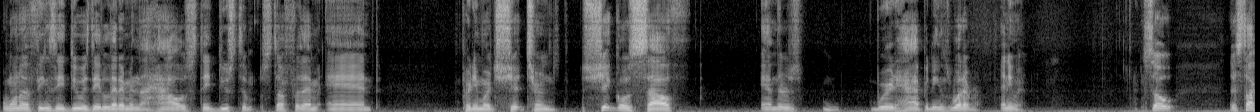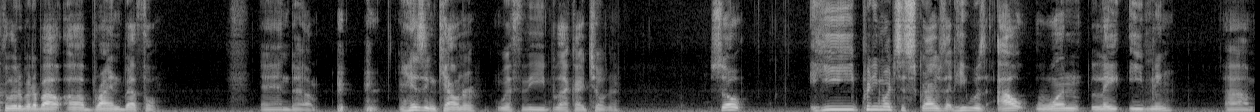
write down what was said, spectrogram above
one of the things they do is they let them in the house. They do st- stuff for them, and pretty much shit turns shit goes south, and there's weird happenings, whatever. Anyway, so let's talk a little bit about uh, Brian Bethel and uh, his encounter with the black eyed children. So he pretty much describes that he was out one late evening um,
